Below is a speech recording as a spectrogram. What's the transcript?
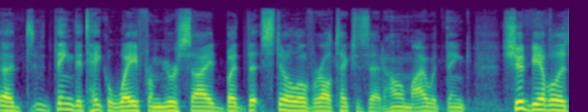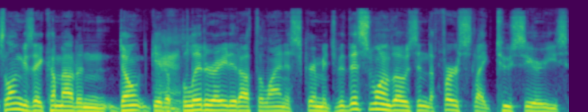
uh, t- thing to take away from your side, but th- still overall Texas at home, I would think should be able as long as they come out and don't get obliterated off the line of scrimmage. But this is one of those in the first like two series,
